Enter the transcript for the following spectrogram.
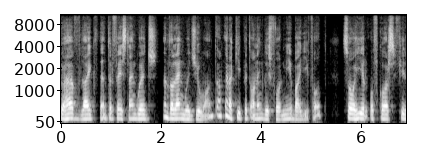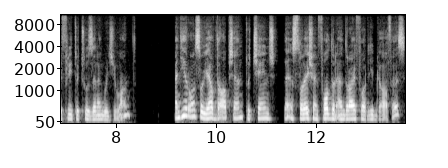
to have like the interface language in the language you want. I'm going to keep it on English for me by default. So here, of course, feel free to choose the language you want. And here also you have the option to change the installation folder and drive for LibreOffice.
